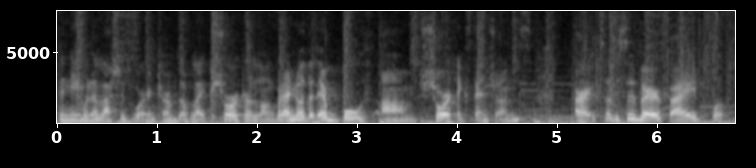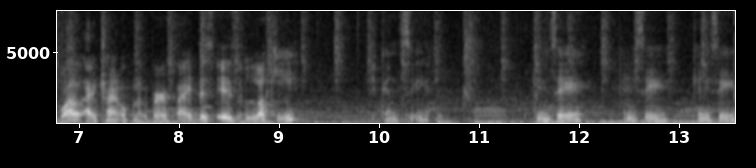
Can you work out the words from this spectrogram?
the name of the lashes were in terms of like short or long. But I know that they're both um, short extensions. All right so this is verified. Well while I try and open up verified this is lucky. You can see. Can you see? Can you see? Can you see?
